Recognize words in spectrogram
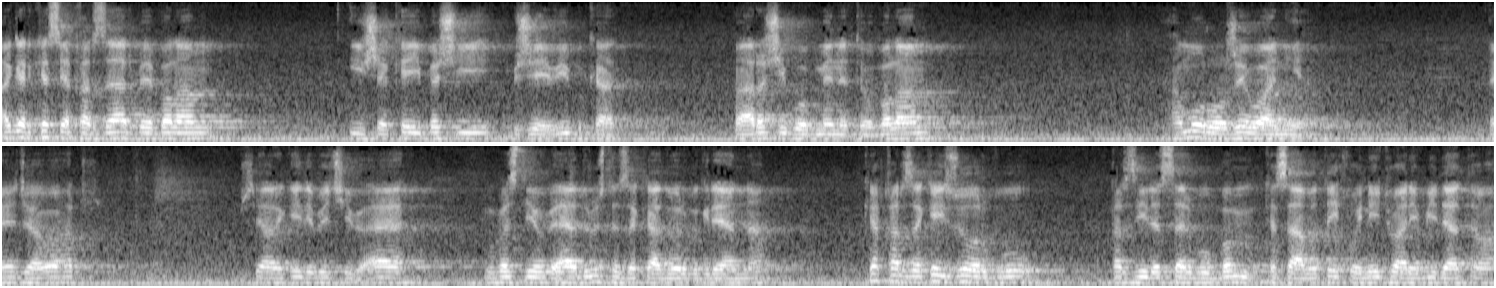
ئەگەر کەسێ قەرزار بێ بەڵام ئیشەکەی بەشی بژێوی بکات پارەشی بۆ بمێنێتەوە بەڵام هەموو ڕۆژێ وا نییە ئەی جاوە هەر پرسیارەکەی دەبێت چی بە ئایا مبەستی ئەو بە ئایا دروستە زەکات وەربگریان نا کە قەرزەکەی زۆر بوو قەرزی لەسەر بوو بەم کەسابەتەی خۆی نەیتوانی بیداتەوە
